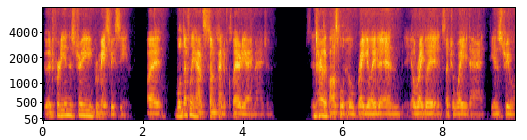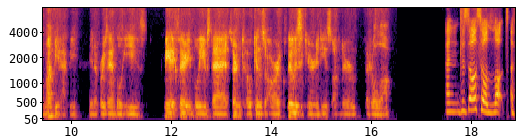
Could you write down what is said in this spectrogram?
good for the industry remains to be seen but we'll definitely have some kind of clarity, I imagine. Entirely possible he'll regulate it and he'll regulate it in such a way that the industry will not be happy. You know, for example, he's made it clear he believes that certain tokens are clearly securities under federal law. And there's also a lot of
